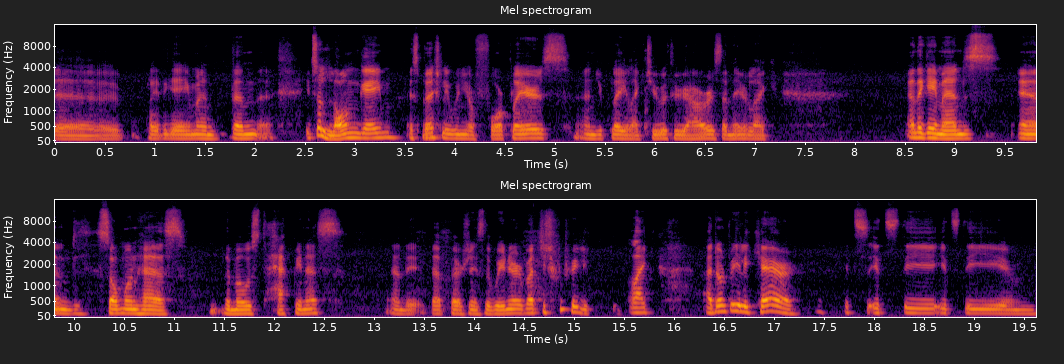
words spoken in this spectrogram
uh, play the game. And then uh, it's a long game, especially when you're four players and you play like two or three hours, and they're like, and the game ends, and someone has the most happiness and the, that person is the winner but you don't really like i don't really care it's it's the it's the um,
